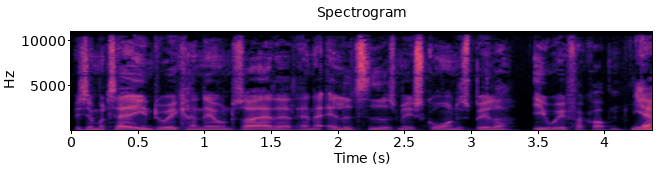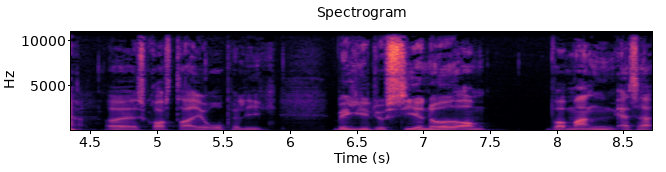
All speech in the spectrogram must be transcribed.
Hvis jeg må tage en, du ikke har nævnt, så er det, at han er alle tiders mest scorende spiller i UEFA-koppen. Ja. Og øh, skråstrej Europa League. Hvilket jo siger noget om, hvor mange... Altså,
